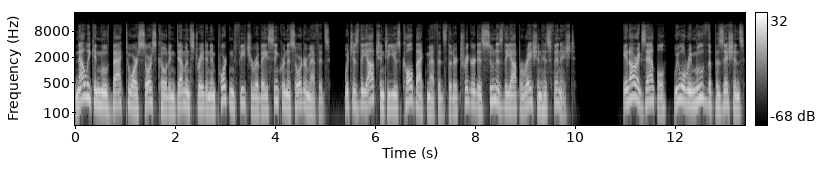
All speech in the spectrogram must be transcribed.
Now we can move back to our source code and demonstrate an important feature of asynchronous order methods, which is the option to use callback methods that are triggered as soon as the operation has finished. In our example, we will remove the positions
